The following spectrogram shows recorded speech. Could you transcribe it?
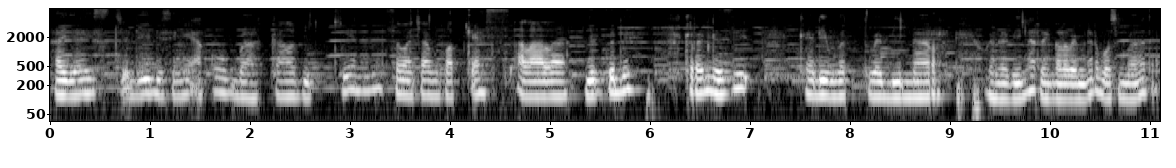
guys, jadi di sini aku bakal bikin semacam podcast ala-ala gitu deh. Keren gak sih? Kayak dibuat webinar. Eh, bukan webinar deh, kalau webinar bosen banget ya.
